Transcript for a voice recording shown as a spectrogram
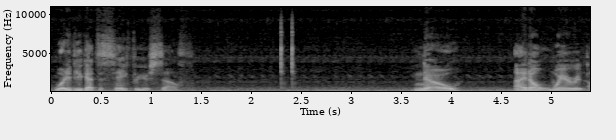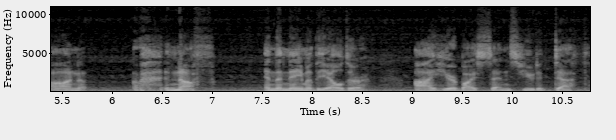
What have you got to say for yourself? No, I don't wear it on... enough. In the name of the Elder, I hereby sentence you to death.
